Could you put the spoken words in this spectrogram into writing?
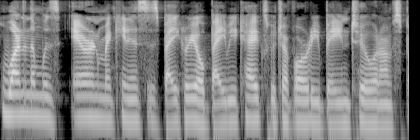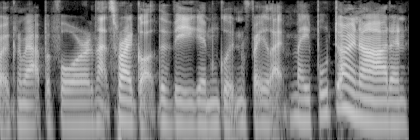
one of them was Erin McKenna's Bakery or Baby Cakes, which I've already been to and I've spoken about before. And that's where I got the vegan, gluten free, like maple donut and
